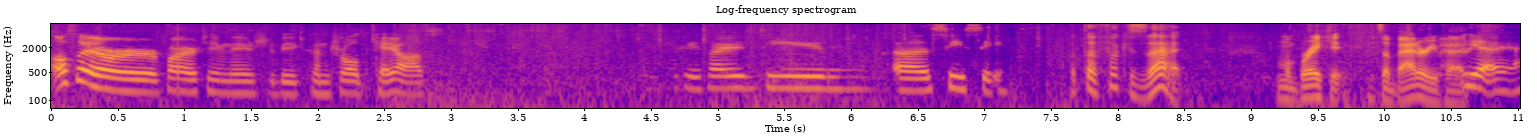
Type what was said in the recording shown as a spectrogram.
I'll say our fire team name should be Controlled Chaos. Okay, fire team uh CC. What the fuck is that? I'm gonna break it. It's a battery pack. Yeah, yeah.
